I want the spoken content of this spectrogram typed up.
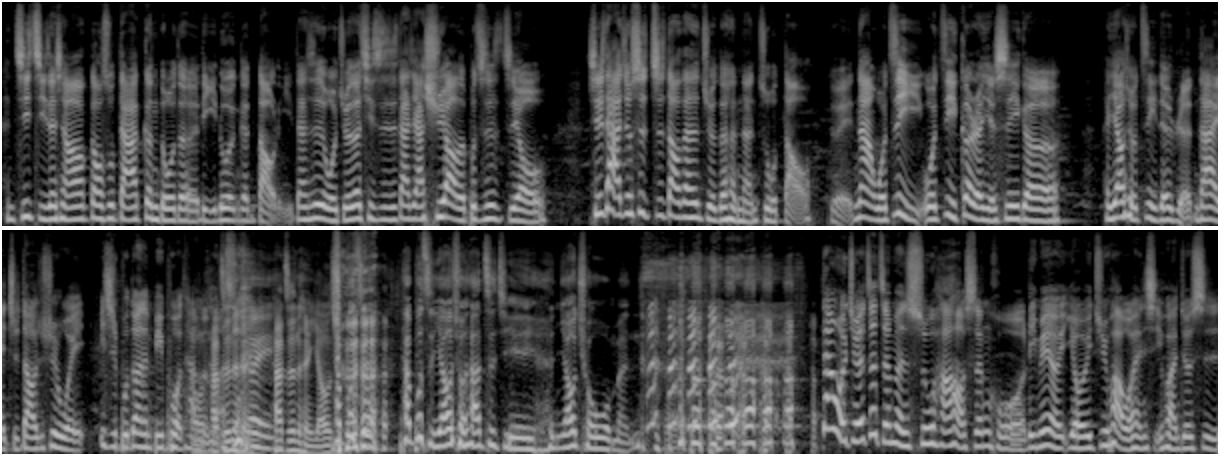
很积极的想要告诉大家更多的理论跟道理，但是我觉得其实大家需要的不是只有。其实大家就是知道，但是觉得很难做到。对，那我自己我自己个人也是一个很要求自己的人，大家也知道，就是我一直不断的逼迫他们。哦、他真的很，对他真的很要求。他不止，他不止要求他自己，很要求我们。但我觉得这整本书《好好生活》里面有有一句话我很喜欢，就是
